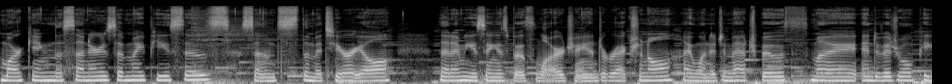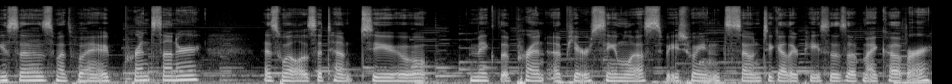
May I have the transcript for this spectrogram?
marking the centers of my pieces since the material that I'm using is both large and directional. I wanted to match both my individual pieces with my print center, as well as attempt to make the print appear seamless between sewn together pieces of my cover.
